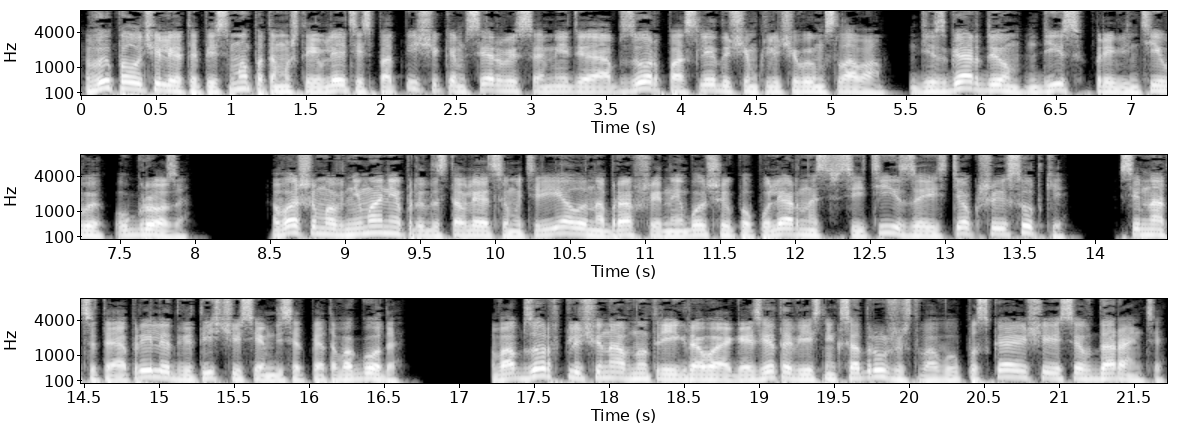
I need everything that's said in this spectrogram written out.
Вы получили это письмо, потому что являетесь подписчиком сервиса «Медиаобзор» по следующим ключевым словам. Дисгардиум, дис, превентивы, угроза. Вашему вниманию предоставляются материалы, набравшие наибольшую популярность в сети за истекшие сутки. 17 апреля 2075 года. В обзор включена внутриигровая газета «Вестник Содружества», выпускающаяся в Даранте.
